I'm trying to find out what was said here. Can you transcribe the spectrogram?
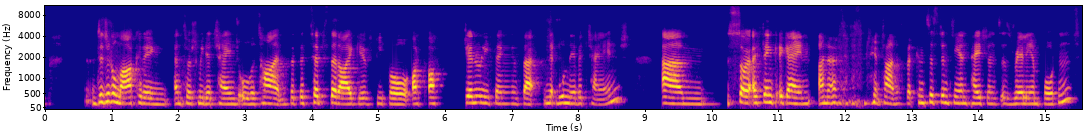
digital marketing and social media change all the time. But the tips that I give people are, are generally things that will never change. Um, so I think, again, I know I've said this a million times, but consistency and patience is really important.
